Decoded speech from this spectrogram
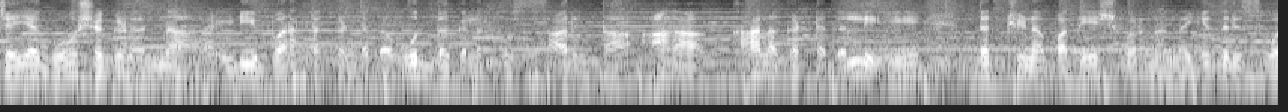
ಜಯಘೋಷಗಳನ್ನು ಇಡೀ ಭರತಖಂಡದ ಉದ್ದಗಲಕ್ಕೂ ಸಾರಿದ್ದ ಆ ಕಾಲಘಟ್ಟದಲ್ಲಿ ದಕ್ಷಿಣ ಪತೇಶ್ವರನನ್ನು ಎದುರಿಸುವ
